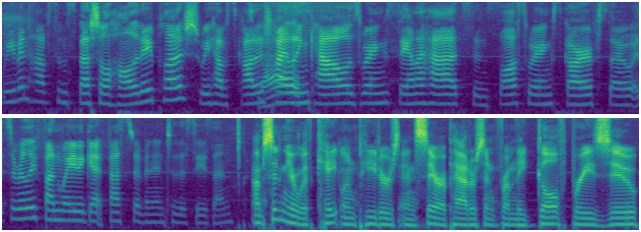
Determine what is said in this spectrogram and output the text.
We even have some special holiday plush. We have Scottish yes. Highland cows wearing Santa hats and sloths wearing scarves. So it's a really fun way to get festive and into the season. I'm sitting here with Katelyn Peters and Sara Patterson from the Gulf Breeze Zoo,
